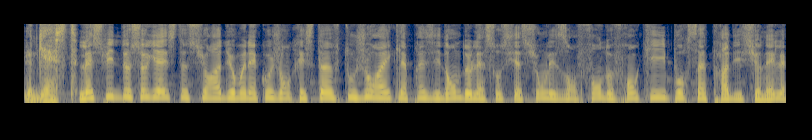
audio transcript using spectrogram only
le guest. La suite de ce guest sur Radio Monaco, Jean-Christophe, toujours avec la présidente de l'association Les Enfants de Francky pour sa traditionnelle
